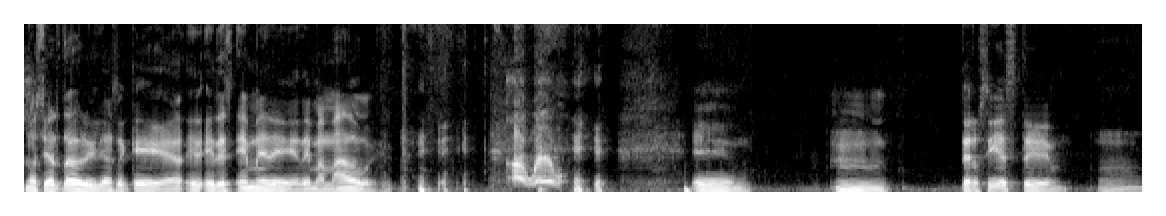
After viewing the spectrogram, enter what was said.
No es cierto, Abril. Ya sé que eres M de, de mamado, güey. A huevo. eh, mm, pero sí, este. Mm,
